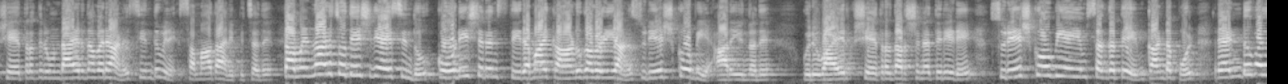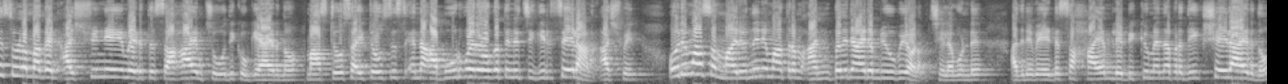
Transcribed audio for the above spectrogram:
ക്ഷേത്രത്തിൽ ഉണ്ടായിരുന്നവരാണ് സിന്ധുവിനെ സമാധാനിപ്പിച്ചത്. തമിഴ്നാട് സ്വദേശിനിയായ സിന്ധു കോടീശ്വരൻ സ്ഥിരമായി കാണുക വഴിയാണ് സുരേഷ് ഗോപിയെ അറിയുന്നത്. ഗുരുവായൂർ ക്ഷേത്ര ദർശനത്തിനിടെ സുരേഷ് ഗോപിയെയും സംഘത്തെയും കണ്ടപ്പോൾ രണ്ടു വയസ്സുള്ള മകൻ അശ്വിനെയും എടുത്ത് സഹായം ചോദിക്കുകയായിരുന്നു. മാസ്റ്റോസൈറ്റോസിസ് എന്ന അപൂർവ രോഗത്തിന്റെ ചികിത്സയിലാണ് അശ്വിൻ. ഒരു മാസം മരുന്നിന് മാത്രം അൻപതിനായിരം രൂപയോളം ചിലവുണ്ട്. അതിന് വേണ്ട സഹായം ലഭിക്കുമെന്ന പ്രതീക്ഷയിലായിരുന്നു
